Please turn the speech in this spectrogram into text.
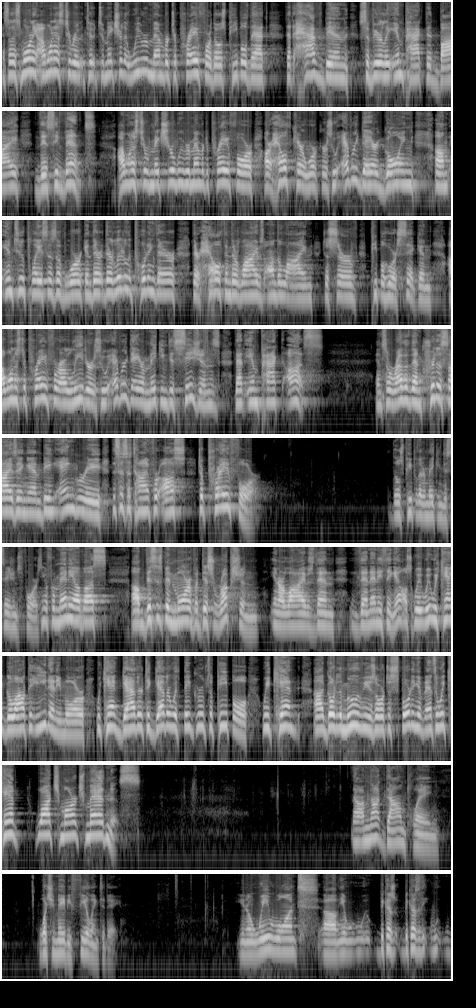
And so this morning, I want us to, re, to, to make sure that we remember to pray for those people that, that have been severely impacted by this event. I want us to make sure we remember to pray for our healthcare workers who every day are going um, into places of work and they're, they're literally putting their, their health and their lives on the line to serve people who are sick. And I want us to pray for our leaders who every day are making decisions that impact us. And so rather than criticizing and being angry, this is a time for us to pray for those people that are making decisions for us. You know, for many of us, um, this has been more of a disruption in our lives than, than anything else. We, we, we can't go out to eat anymore. We can't gather together with big groups of people. We can't uh, go to the movies or to sporting events, and we can't watch March Madness. Now, I'm not downplaying what you may be feeling today you know we want uh, you know, because because the,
